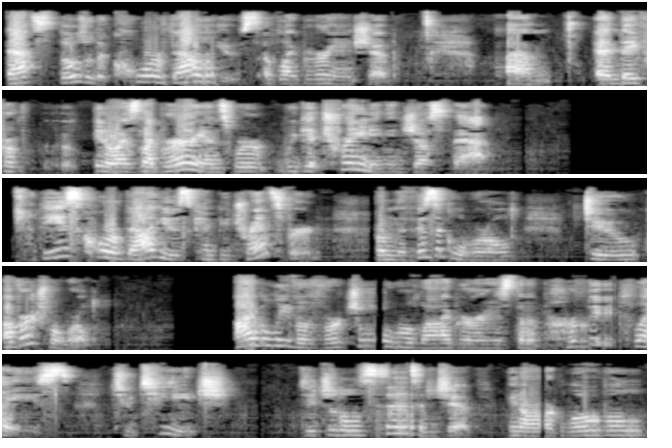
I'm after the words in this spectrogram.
that's those are the core values of librarianship. Um, and they you know, as librarians, we're, we get training in just that. These core values can be transferred from the physical world to a virtual world. I believe a virtual world library is the perfect place to teach digital citizenship in our global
